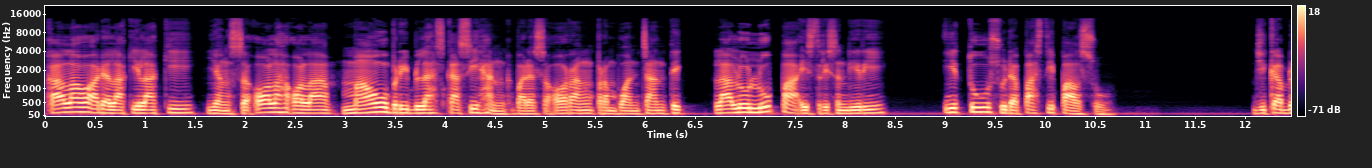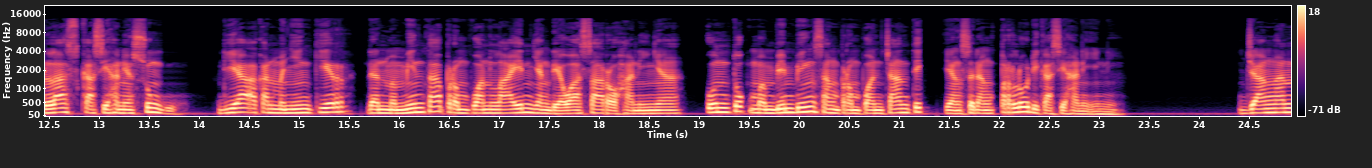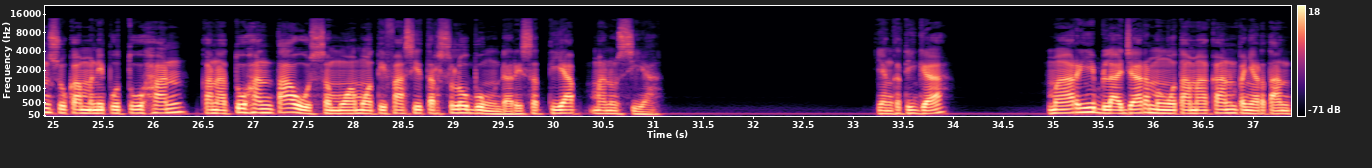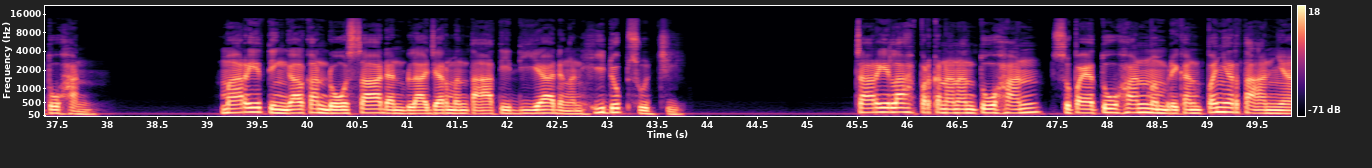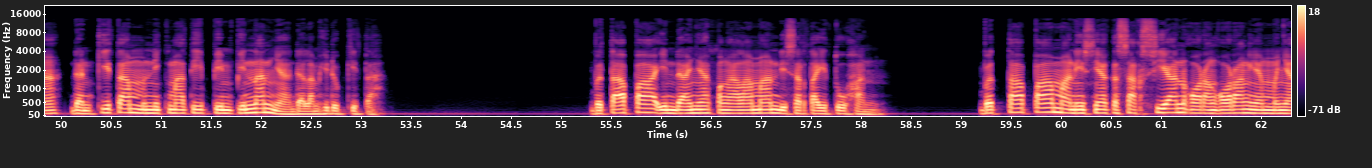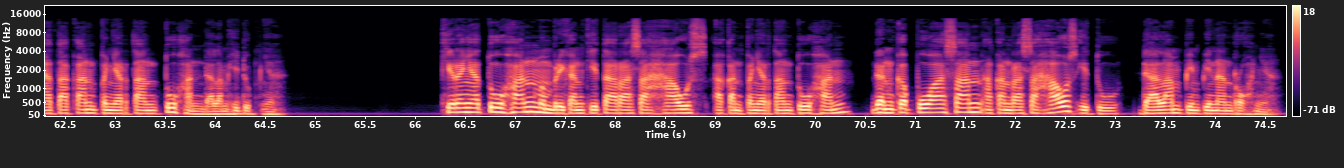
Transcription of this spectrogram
kalau ada laki-laki yang seolah-olah mau beri belas kasihan kepada seorang perempuan cantik, lalu lupa istri sendiri, itu sudah pasti palsu. Jika belas kasihannya sungguh, dia akan menyingkir dan meminta perempuan lain yang dewasa rohaninya untuk membimbing sang perempuan cantik yang sedang perlu dikasihani ini. Jangan suka menipu Tuhan, karena Tuhan tahu semua motivasi terselubung dari setiap manusia. Yang ketiga, mari belajar mengutamakan penyertaan Tuhan. Mari tinggalkan dosa dan belajar mentaati Dia dengan hidup suci. Carilah perkenanan Tuhan, supaya Tuhan memberikan penyertaannya, dan kita menikmati pimpinannya dalam hidup kita. Betapa indahnya pengalaman disertai Tuhan. Betapa manisnya kesaksian orang-orang yang menyatakan penyertaan Tuhan dalam hidupnya. Kiranya Tuhan memberikan kita rasa haus akan penyertaan Tuhan dan kepuasan akan rasa haus itu dalam pimpinan rohnya.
